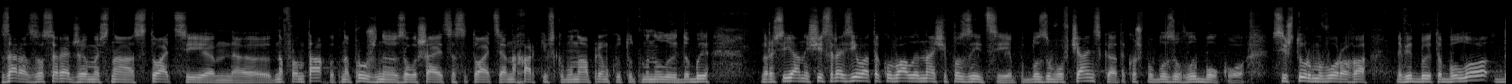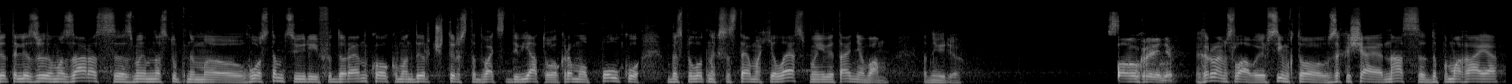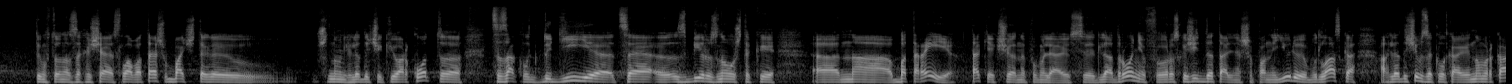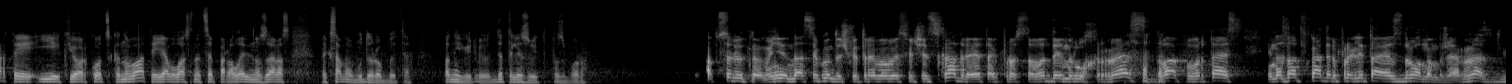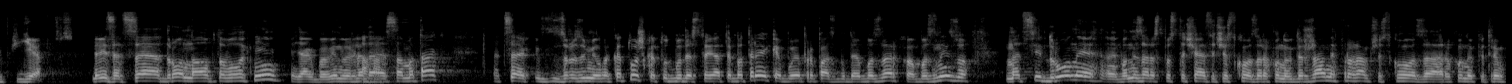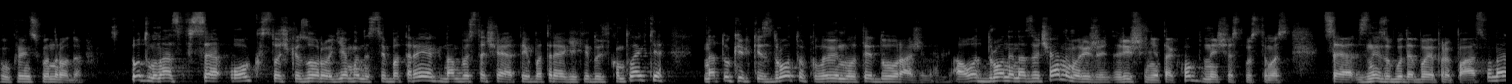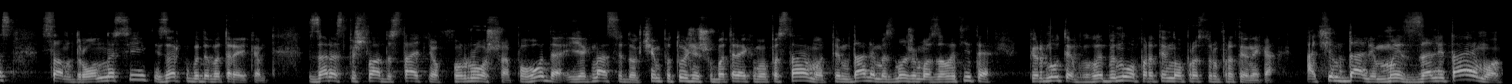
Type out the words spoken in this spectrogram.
зараз зосереджуємось на ситуації е, на фронтах. От напруженою залишається ситуація на харківському напрямку. Тут минулої доби росіяни шість разів атакували наші позиції поблизу Вовчанська, а також поблизу Глибокого. Всі штурми ворога відбито було. Деталізуємо зараз з моїм наступним е, гостем. Юрій Федоренко, командир 429-го окремого полку безпілотних системах ІЛЕС. Мої вітання вам, пане Юрію. Слава Україні! Героям слави і всім, хто захищає нас, допомагає тим, хто нас захищає. Слава теж бачите. е, Шановні глядачі, QR-код е, це заклик до дії, це е, збір знову ж таки на батареї, так якщо я не помиляюсь, для дронів. Розкажіть детальніше, пане Юрію, будь ласка. А глядачів закликаю номер карти і QR-код сканувати. Я власне це паралельно зараз так само буду робити. Пане Юрію, деталізуйте по збору. Абсолютно, мені на секундочку треба вискочити з кадру. Я так просто в один рух. Раз, два, повертаюсь і назад в кадр прилітаю з дроном. Вже раз є. Дивіться, це дрон на оптоволокні. Якби він виглядає Ага. саме так. Це зрозуміла катушка. Тут буде стояти батарейка, боєприпас буде або зверху, або знизу. На ці дрони е, вони зараз постачаються частково за рахунок державних програм, частково за рахунок підтримки українського народу. Тут у нас все ок з точки зору ємності батарейок. Нам вистачає тих батарейок, які йдуть в комплекті, на ту кількість дроту, коли він летить до ураження. А от дрони на звичайному рішенні, так хоп, нижче спустимось. Це знизу буде боєприпас. У нас сам дрон носій, і зверху буде батарейка. Зараз пішла достатньо хороша погода, і як наслідок, чим потужнішу батарейку ми поставимо, тим далі ми зможемо залетіти, пірнути в глибину оперативного простору противника. А чим далі ми залітаємо,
